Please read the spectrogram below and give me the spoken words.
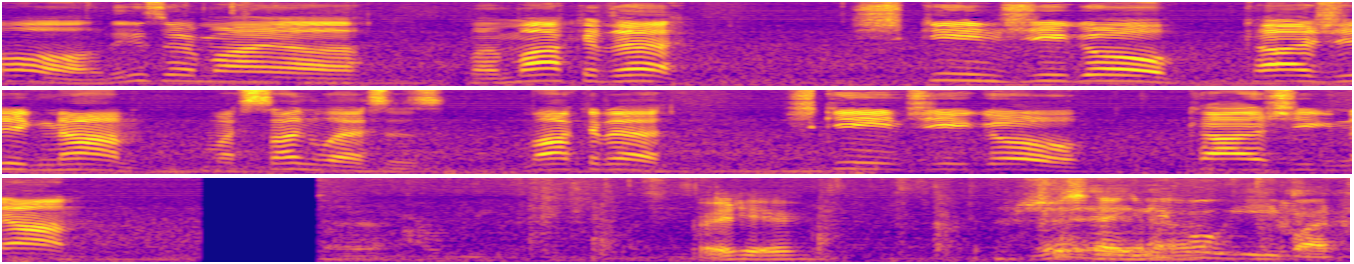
Oh, these are my uh my Makade Skinjigo Kajignan. My sunglasses. Makada Shkin Jigo Kajignan. Right here. Just hanging out. Hindi ko ibat.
